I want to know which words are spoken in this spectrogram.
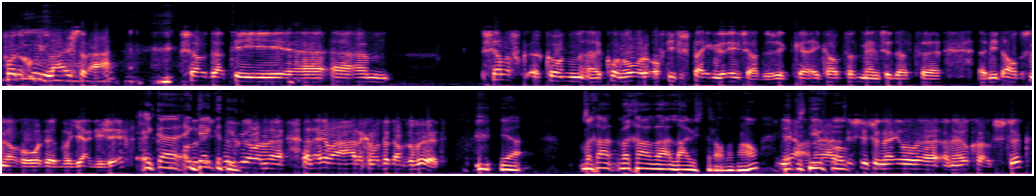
voor de goede luisteraar. Zodat hij uh, um, zelf kon, kon horen of die verspreking erin zat. Dus ik, ik hoop dat mensen dat niet al te snel gehoord hebben wat jij nu zegt. Ik, ik denk het niet. Het is wel een, een hele aardige wat er dan gebeurt. Ja, we gaan, we gaan luisteren allemaal. Dat is in ieder geval... het is dus een heel, een heel groot stuk.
